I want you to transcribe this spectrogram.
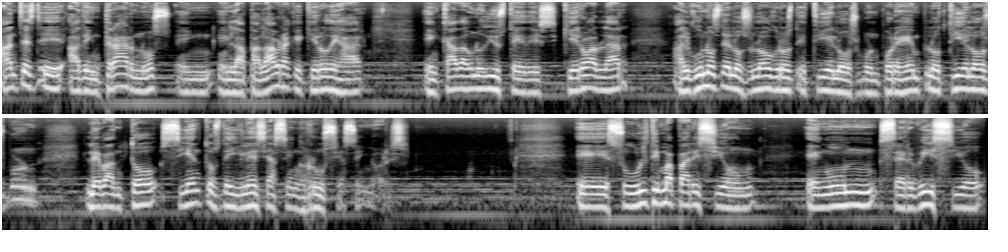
Antes de adentrarnos en, en la palabra que quiero dejar en cada uno de ustedes, quiero hablar algunos de los logros de T.L. Osborne. Por ejemplo, T.L. Osborne levantó cientos de iglesias en Rusia, señores. Eh, su última aparición en un servicio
